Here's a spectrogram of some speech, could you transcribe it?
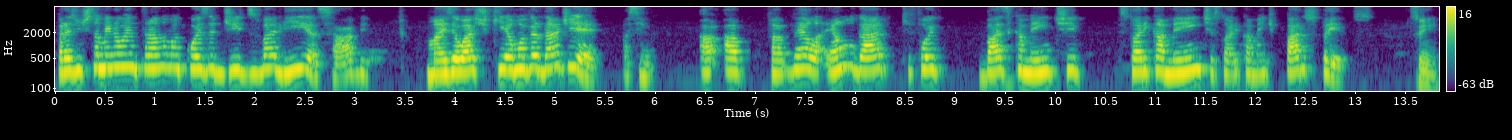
para a gente também não entrar numa coisa de desvalia, sabe? Mas eu acho que é uma verdade é, assim, a, a favela é um lugar que foi basicamente, historicamente, historicamente para os pretos. Sim.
